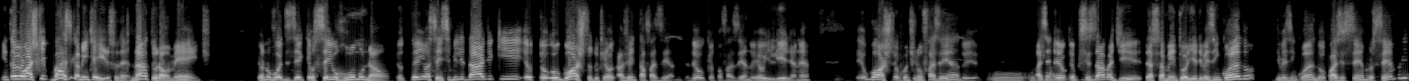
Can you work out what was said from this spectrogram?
Então, eu acho que basicamente é isso. Né? Naturalmente, eu não vou dizer que eu sei o rumo, não. Eu tenho a sensibilidade que eu, eu, eu gosto do que a gente está fazendo, entendeu? O que eu estou fazendo, eu e Lília, né? Eu gosto, eu continuo fazendo. O, o mas eu, eu precisava de, dessa mentoria de vez em quando, de vez em quando, ou quase sempre, ou sempre,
